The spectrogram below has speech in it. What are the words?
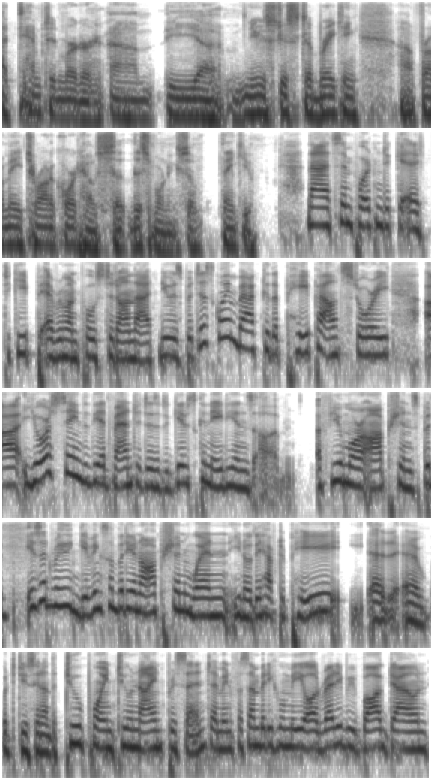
attempted murder. Um, the uh, news just uh, breaking uh, from a Toronto courthouse uh, this morning. So thank you. Now, it's important to, to keep everyone posted on that news. But just going back to the PayPal story, you're saying that the advantage is it gives Canadians um, a few more options, but is it really giving somebody an option when you know they have to pay? Uh, uh, what did you say? Another two point two nine percent. I mean, for somebody who may already be bogged down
